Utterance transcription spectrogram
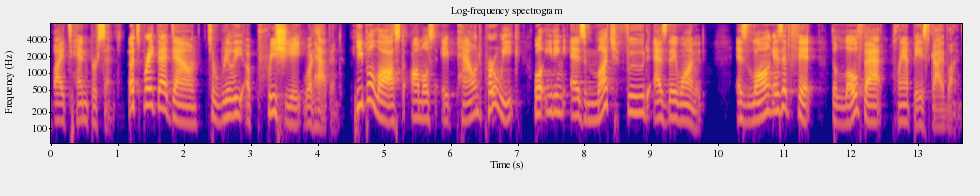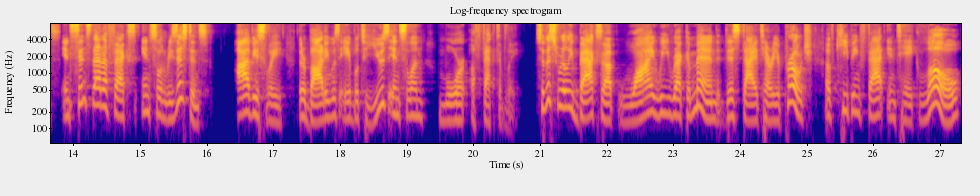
by 10%. Let's break that down to really appreciate what happened. People lost almost a pound per week while eating as much food as they wanted, as long as it fit the low fat, plant based guidelines. And since that affects insulin resistance, obviously their body was able to use insulin more effectively. So, this really backs up why we recommend this dietary approach of keeping fat intake low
